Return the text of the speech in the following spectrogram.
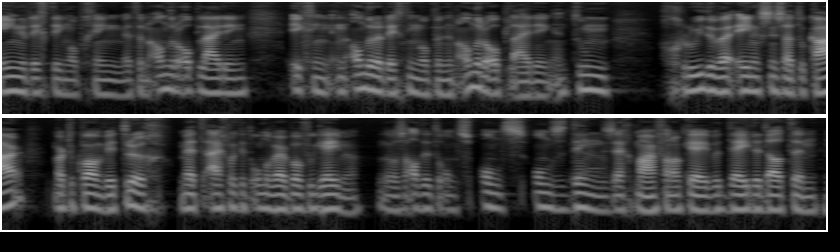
één richting op ging met een andere opleiding. Ik ging een andere richting op met een andere opleiding. En toen groeiden we enigszins uit elkaar. Maar toen kwamen we weer terug met eigenlijk het onderwerp over gamen. Dat was altijd ons, ons, ons ding, zeg maar. Van oké, we deden dat en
